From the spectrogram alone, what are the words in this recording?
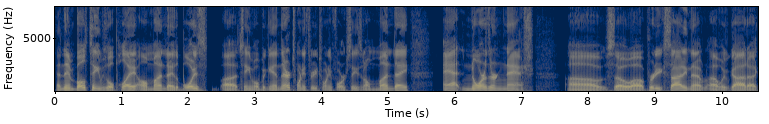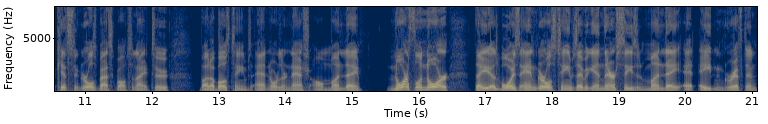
and then both teams will play on Monday. The boys uh, team will begin their 23 24 season on Monday at Northern Nash. Uh, so uh, pretty exciting that uh, we've got uh, Kinston girls basketball tonight too, but uh, both teams at Northern Nash on Monday. North Lenoir, they the boys and girls teams they begin their season Monday at Ayden Grifton.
